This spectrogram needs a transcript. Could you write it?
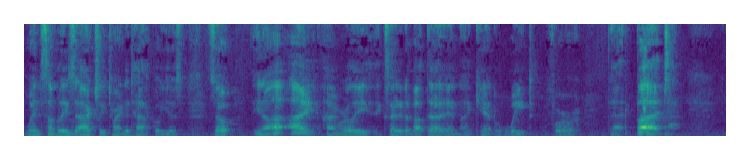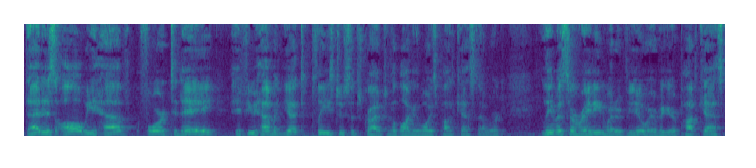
when somebody's mm-hmm. actually trying to tackle you. So you know, I, I am really excited about that, and I can't wait for that. But that is all we have for today. If you haven't yet, please do subscribe to the Blogging the Boys podcast network. Leave us a rating, write a review wherever your podcast,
